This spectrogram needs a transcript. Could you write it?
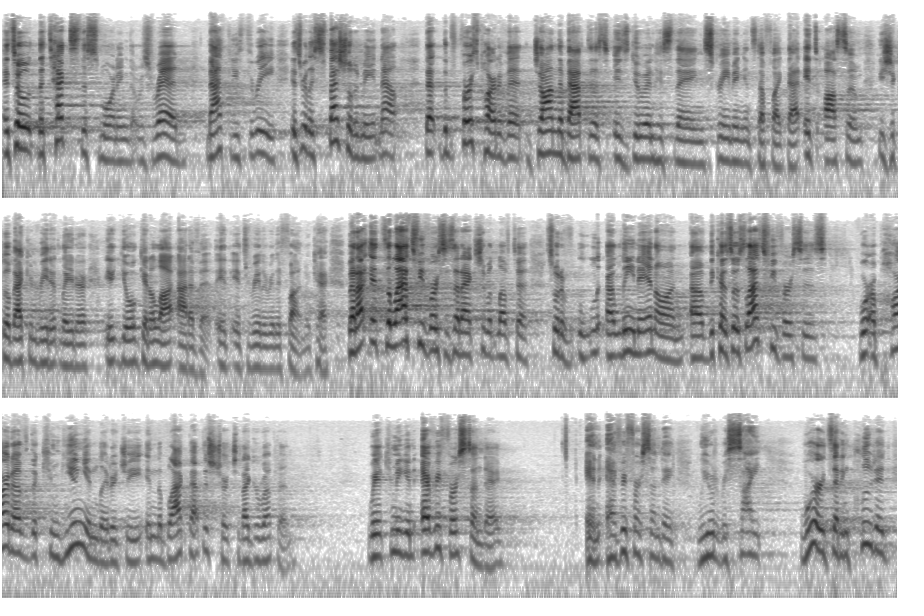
And so the text this morning that was read, Matthew 3, is really special to me. Now, that the first part of it, John the Baptist is doing his thing, screaming and stuff like that. It's awesome. You should go back and read it later. It, you'll get a lot out of it. it. It's really, really fun, okay? But I, it's the last few verses that I actually would love to sort of uh, lean in on uh, because those last few verses were a part of the communion liturgy in the Black Baptist church that I grew up in. We had communion every first Sunday. And every first Sunday, we would recite words that included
